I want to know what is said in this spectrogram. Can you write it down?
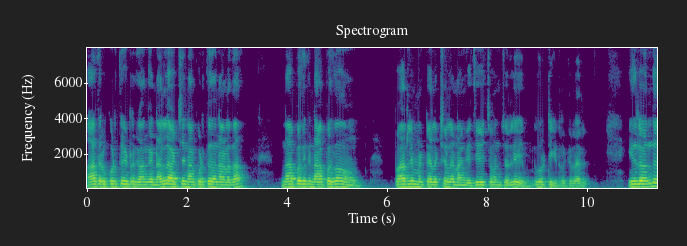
ஆதரவு கொடுத்துக்கிட்டு இருக்காங்க. நல்ல ஆட்சி நான் கொடுத்ததுனால தான் நாற்பதுக்கு நாற்பதும் பார்லிமெண்ட் எலெக்ஷனில் நாங்கள் ஜெயித்தோன்னு சொல்லி உருட்டிக்கிட்டு இருக்கிறாரு. இதில் வந்து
